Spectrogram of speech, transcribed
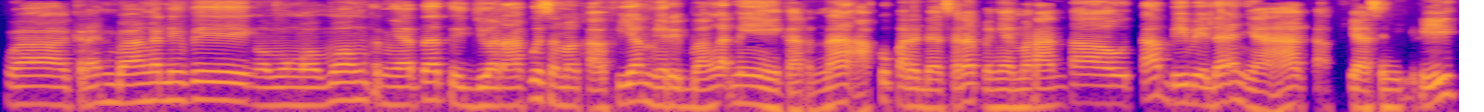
Wah, keren banget nih, Vi. Ngomong-ngomong, ternyata tujuan aku sama Kak Fia mirip banget nih, karena aku pada dasarnya pengen merantau. Tapi bedanya, Kak Fia sendiri,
